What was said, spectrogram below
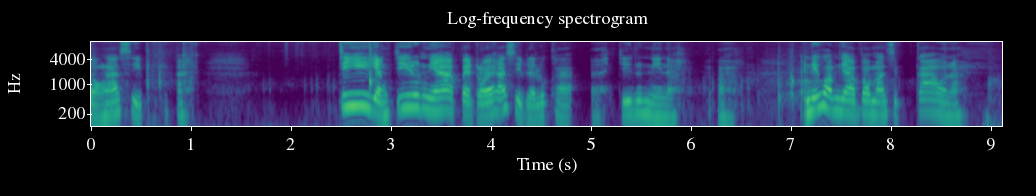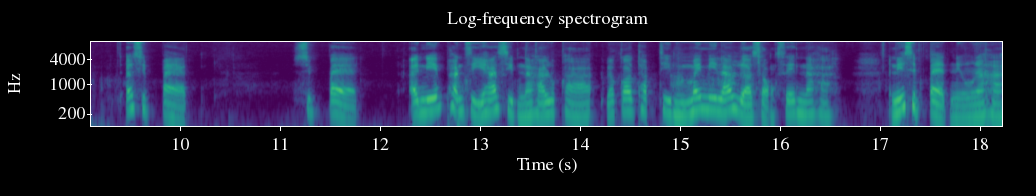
สองห้าสิบอะ จี้อย่างจี้รุ่นเนี้ยแปดร้อยห้าสิบเลยลูกค้าจี้รุ่นนี้นะอะอันนี้ความยาวประมาณสิบเก้านะเออสิบแปดสิบแปดอันนี้พันสี่ห้าสิบนะคะ ลูกค้า แล้วก็ทับทิมไม่มีแล้วเหลือสองเส้นนะคะ อันนี้สิบแปดนิ้วนะคะ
